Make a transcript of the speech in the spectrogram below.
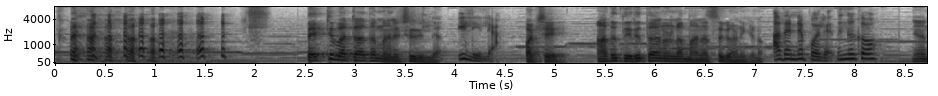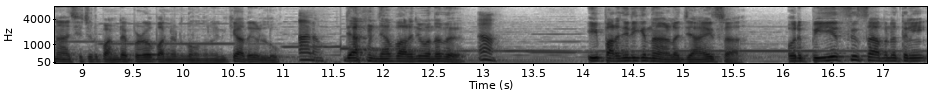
തെറ്റ് പറ്റാത്ത മനുഷ്യരില്ല. ഇല്ല ഇല്ല. പക്ഷേ അത് തിരുത്താനുള്ള മനസ്സ് കാണിക്കണം. അതെന്നെ പോലെ. നിങ്ങൾക്കോ? ഞാൻ ആശിച്ചിട്ട് പണ്ട് എപ്പോഴോ പറഞ്ഞിട്ട് തോന്നുന്നു. എനിക്ക് അതേ ഉള്ളൂ. ആണോ? ഞാൻ ഞാൻ പറഞ്ഞു വന്നത് ഈ പറഞ്ഞിരിക്കുന്ന ആൾ ജായിസ ഒരു പി എസ് സി സ്ഥാപനത്തിൽ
